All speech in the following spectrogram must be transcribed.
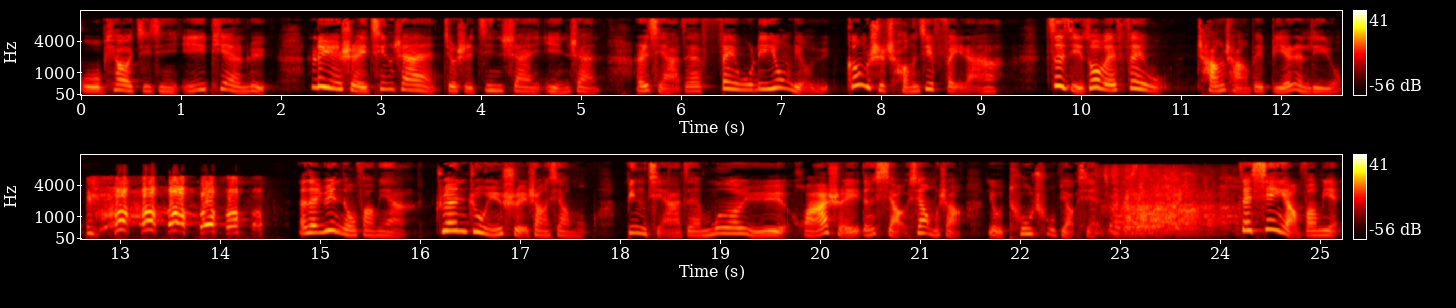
股票基金一片绿，绿水青山就是金山银山，而且啊，在废物利用领域更是成绩斐然啊。自己作为废物，常常被别人利用。那在运动方面啊，专注于水上项目。并且啊，在摸鱼、划水等小项目上有突出表现。在信仰方面，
